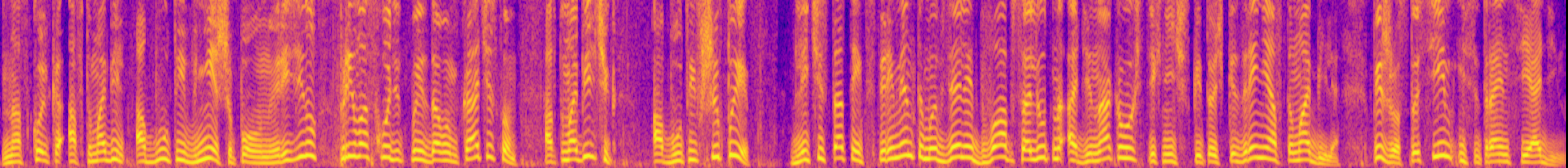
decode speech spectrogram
насколько автомобиль, обутый в нешипованную резину, превосходит поездовым качеством автомобильчик, обутый в шипы. Для чистоты эксперимента мы взяли два абсолютно одинаковых с технической точки зрения автомобиля – Peugeot 107 и Citroёn C1.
